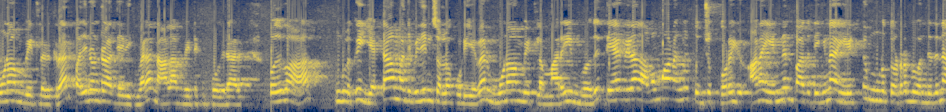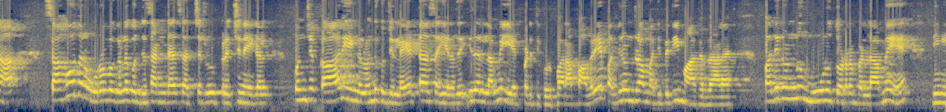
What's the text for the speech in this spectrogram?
மூணாம் வீட்டுல இருக்கிறார். பதினொன்றாம் தேதிக்கு மேல நாலாம் வீட்டுக்கு போகிறார். பொதுவா உங்களுக்கு எட்டாம் அதிபதினு சொல்லக்கூடியவர் மூணாம் வீட்டுல மறையும் பொழுது தேவையில்லாத அவமானங்கள் கொஞ்சம் குறையும். ஆனா என்னன்னு பார்த்துட்டீங்கன்னா எட்டு மூணு தொடர்பு வந்ததுன்னா சகோதர உறவுகளை கொஞ்சம் சண்டை சச்சரவு பிரச்சனைகள் கொஞ்சம் காரியங்கள் வந்து கொஞ்சம் லேட்டா செய்யறது இதெல்லாமே ஏற்படுத்தி கொடுப்பார். அப்ப அவரே பதினொன்றாம் அதிபதியும் ஆகிறதால. பதினொன்னு மூணு தொடர்பு எல்லாமே நீங்க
